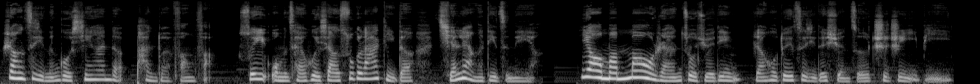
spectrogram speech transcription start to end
让自己能够心安的判断方法。所以，我们才会像苏格拉底的前两个弟子那样，要么贸然做决定，然后对自己的选择嗤之以鼻；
